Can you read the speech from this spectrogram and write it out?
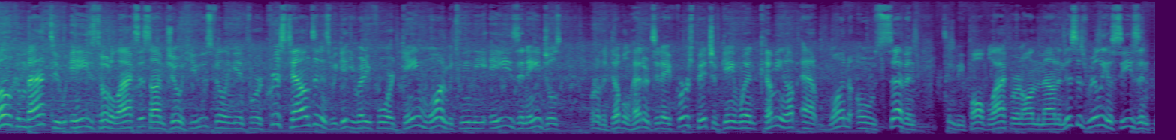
Welcome back to A's Total Access. I'm Joe Hughes filling in for Chris Townsend as we get you ready for game one between the A's and Angels. Part of the doubleheader today. First pitch of game one coming up at 107. It's going to be Paul Blackburn on the mound, and this is really a season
